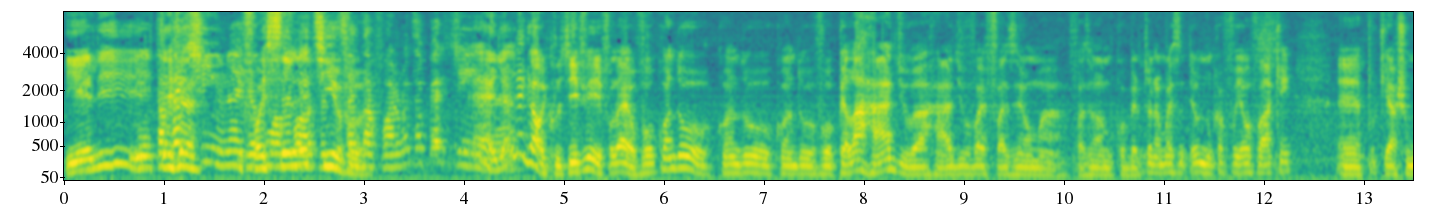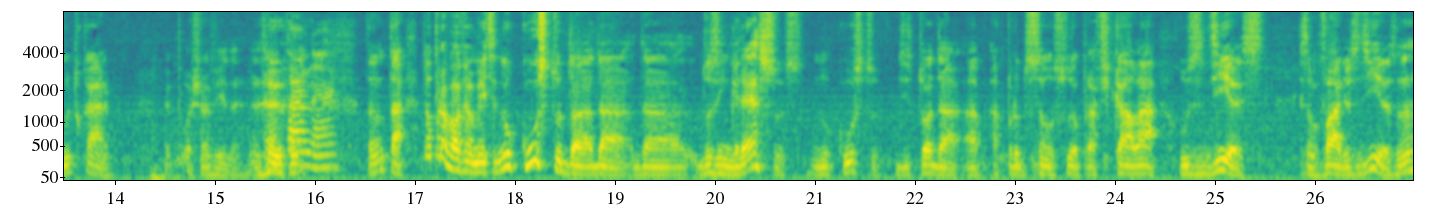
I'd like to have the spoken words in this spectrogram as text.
E ele, e ele tá teve, pertinho, né? Foi seletivo. Forma, de certa forma tá pertinho. É, né? ele é legal. Inclusive, ele falou: é, eu vou quando, quando, quando vou pela rádio, a rádio vai fazer uma, fazer uma cobertura, mas eu nunca fui ao Vaken é, porque acho muito caro. Poxa vida. Então tá, né? então tá. Então provavelmente no custo da, da, da dos ingressos, no custo de toda a, a produção sua para ficar lá os dias, que são vários dias, né?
